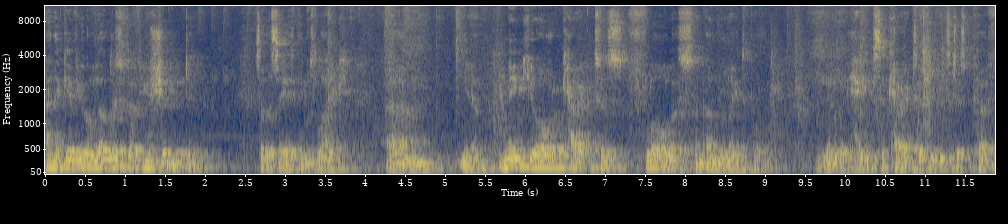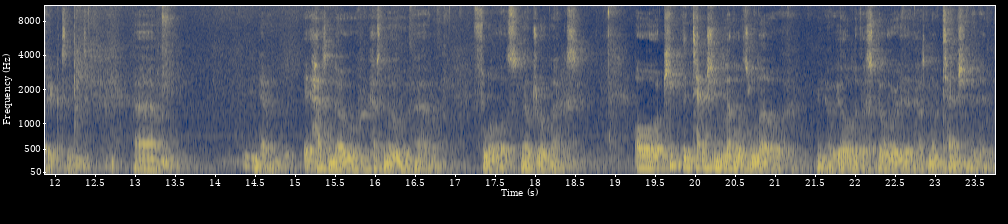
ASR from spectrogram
And they give you a load of stuff you shouldn't do. So they say things like, um, you know, make your characters flawless and unrelatable. And everybody hates a character who is just perfect and, um, you know, it has no, has no um, flaws, no drawbacks or keep the tension levels low. You know, we all love a story that has no tension in it.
